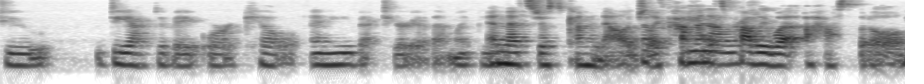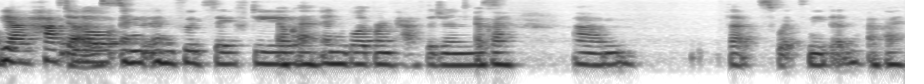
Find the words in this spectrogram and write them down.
to deactivate or kill any bacteria that might be. And that's just common knowledge. That's like common that's knowledge. probably what a hospital. yeah, hospital does. and, and food safety Okay. and bloodborne pathogens. Okay. That's what's needed. Okay.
